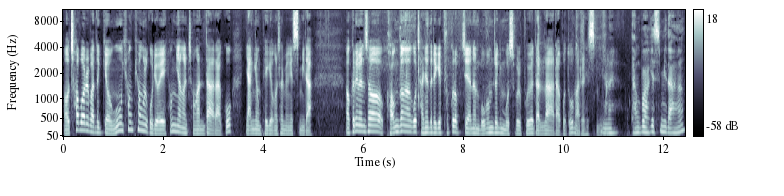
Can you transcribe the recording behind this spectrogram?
어, 처벌을 받을 경우 형평을 고려해 형량을 정한다라고 양형 배경을 설명했습니다. 어, 그러면서 건강하고 자녀들에게 부끄럽지 않은 모범적인 모습을 보여달라라고도 말을 했습니다. 네, 당부하겠습니다.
